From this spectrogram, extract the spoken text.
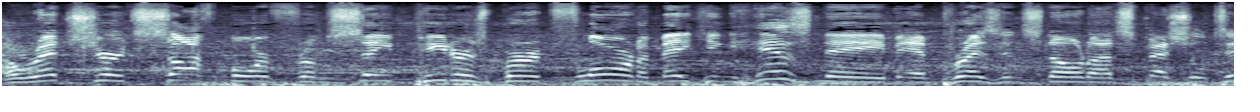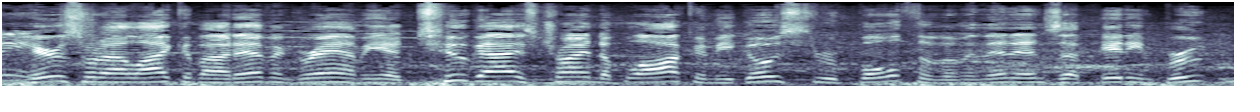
A redshirt sophomore from St. Petersburg, Florida, making his name and presence known on special teams. Here's what I like about Evan Graham. He had two guys trying to block him. He goes through both of them and then ends up hitting Bruton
